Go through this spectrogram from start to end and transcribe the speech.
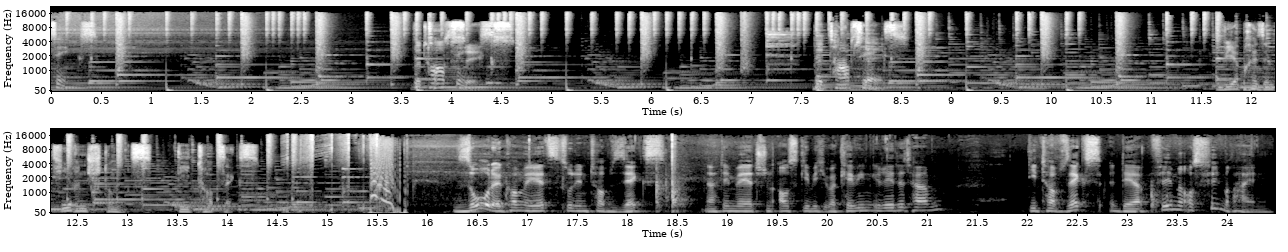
The top six. The top six. The top six. Wir präsentieren stolz die Top 6. So, dann kommen wir jetzt zu den Top 6, nachdem wir jetzt schon ausgiebig über Kevin geredet haben. Die Top 6 der Filme aus Filmreihen.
